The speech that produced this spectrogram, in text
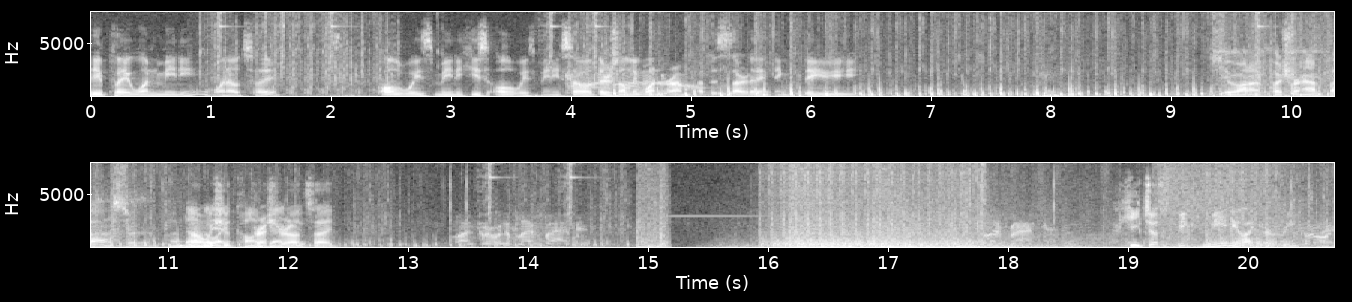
They play one mini, one outside. Always mini. He's always mini. So there's only one ramp at the start. I think they. So you want to push ramp fast or? I'm No, we like should pressure it. outside. I'm throwing a flashback. Flashback. He just picked mini like a retard.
